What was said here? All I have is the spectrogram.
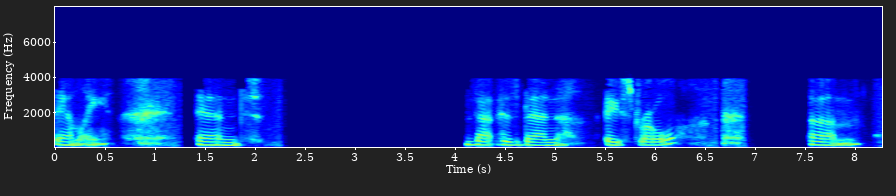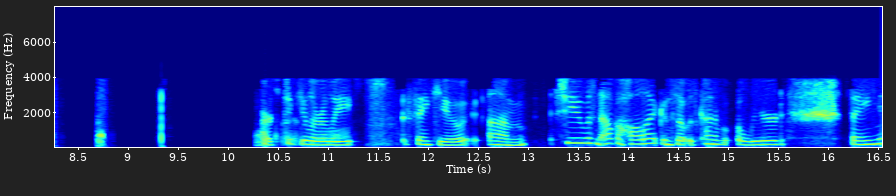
family, and that has been a struggle. Um, particularly, thank you. Um, she was an alcoholic, and so it was kind of a weird thing.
